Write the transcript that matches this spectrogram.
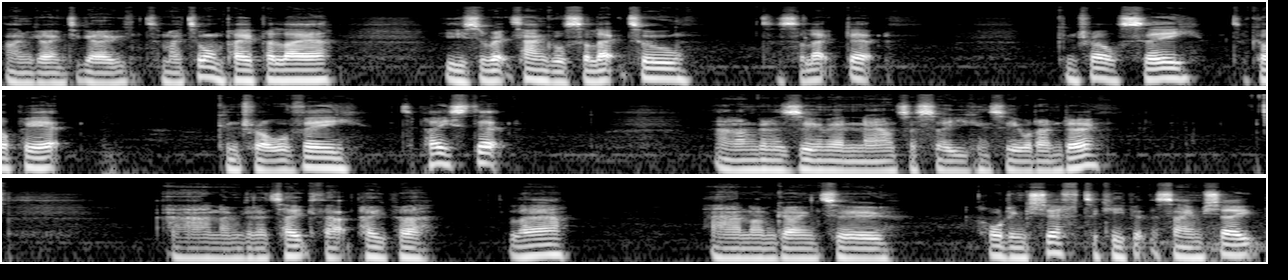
I'm going to go to my torn paper layer, use the rectangle select tool to select it, Control C to copy it, Control V to paste it, and I'm going to zoom in now just so you can see what I'm doing. And I'm going to take that paper layer and I'm going to holding shift to keep it the same shape,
